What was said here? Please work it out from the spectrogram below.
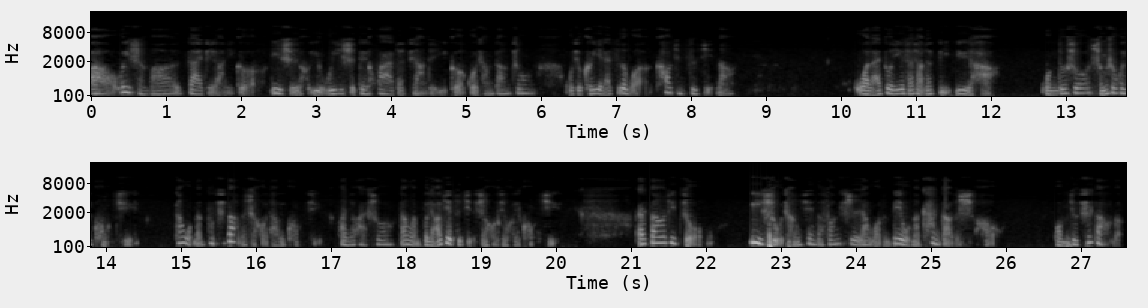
啊，为什么在这样一个意识与无意识对话的这样的一个过程当中，我就可以来自我靠近自己呢？我来做一个小小的比喻哈，我们都说什么时候会恐惧？当我们不知道的时候才会恐惧。换句话说，当我们不了解自己的时候就会恐惧。而当这种艺术呈现的方式让我们被我们看到的时候，我们就知道了，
